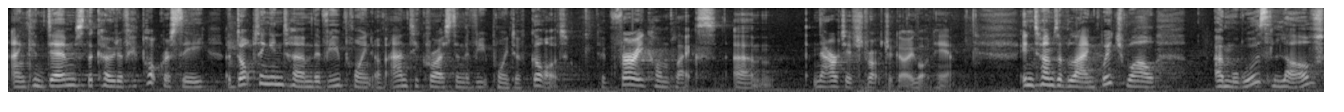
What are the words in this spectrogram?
and condemns the code of hypocrisy, adopting in turn the viewpoint of Antichrist and the viewpoint of God. A very complex um, narrative structure going on here. In terms of language, while amours, love,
